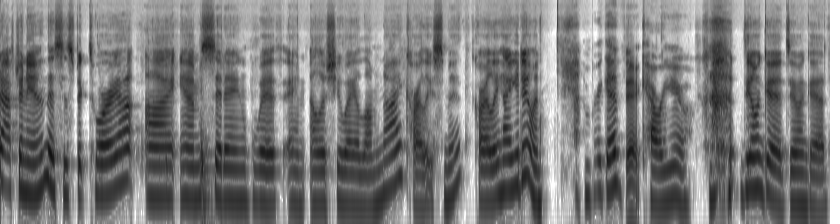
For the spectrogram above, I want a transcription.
Good afternoon. This is Victoria. I am sitting with an LSUA alumni, Carli Smith. Carli, how you doing? I'm pretty good, Vic. How are you? doing good, doing good.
